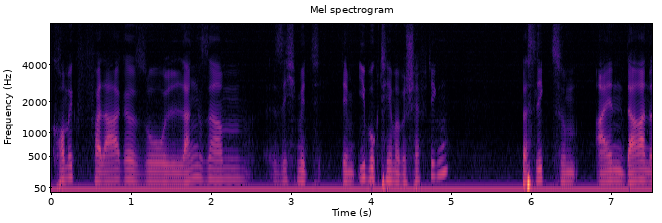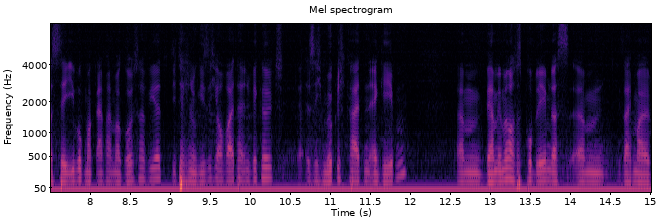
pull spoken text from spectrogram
Comic-Verlage so langsam sich mit dem E-Book-Thema beschäftigen. Das liegt zum einen daran, dass der E-Book-Markt einfach immer größer wird, die Technologie sich auch weiterentwickelt, sich Möglichkeiten ergeben. Ähm, wir haben immer noch das Problem, dass, ähm, sag ich mal,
